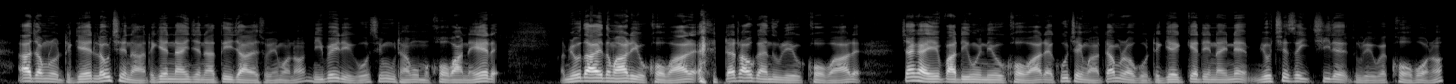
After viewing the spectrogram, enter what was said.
။အဲအကြောင်းမလို့တကယ်လှုပ်ချင်တာတကယ်နိုင်ချင်တာသိကြတယ်ဆိုရင်ပေါ့နော်။ညီပိတ်တွေကိုစိမှုထမ်းဖို့မခေါ်ပါနဲ့တဲ့အမျိုးသားရေးသမားတွေကိုခေါ်ပါတဲ့တက်ထောက်ကန်သူတွေကိုခေါ်ပါတဲ့ ကျန်းခိုင်ရေးပါတီဝင်တွေကိုခေါ်ပါတဲ့အခုချိန်မှာတက်မတော်ကိုတကယ်ကယ်တင်နိုင်တဲ့မျိုးချစ်စိတ်ရှိတဲ့သူတွေပဲခေါ်ပေါ့နော်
